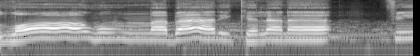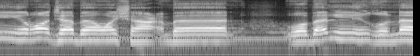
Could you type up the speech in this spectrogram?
اللهم بارك لنا في رجب وشعبان وبلغنا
